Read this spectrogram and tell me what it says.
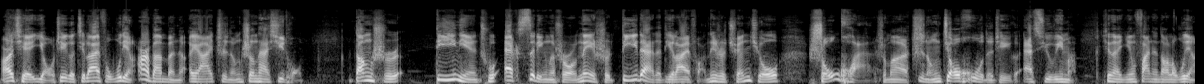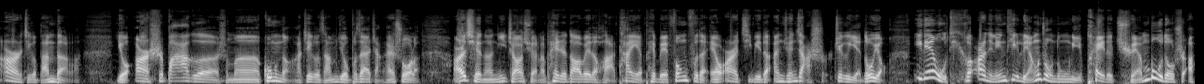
而且有这个 G L F 五点二版本的 A I 智能生态系统，当时。第一年出 X 四零的时候，那是第一代的 D Life，那是全球首款什么智能交互的这个 SUV 嘛。现在已经发展到了五点二这个版本了，有二十八个什么功能啊，这个咱们就不再展开说了。而且呢，你只要选了配置到位的话，它也配备丰富的 L 二级别的安全驾驶，这个也都有。一点五 T 和二点零 T 两种动力配的全部都是啊，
